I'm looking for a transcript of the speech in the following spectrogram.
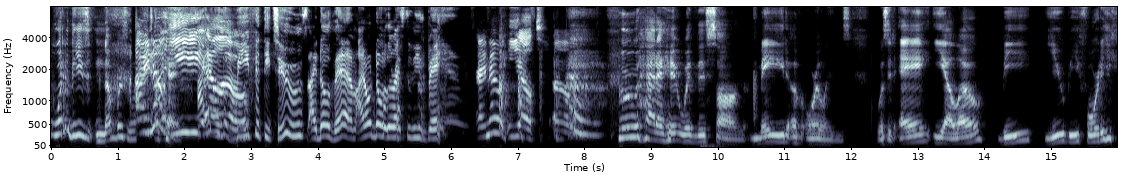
what are these numbers? like? I know Okay. E I know the B fifty twos. I know them. I don't know the rest of these bands. I know E L T O. Who had a hit with this song, "Maid of Orleans? Was it A, ELO, B, UB40,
